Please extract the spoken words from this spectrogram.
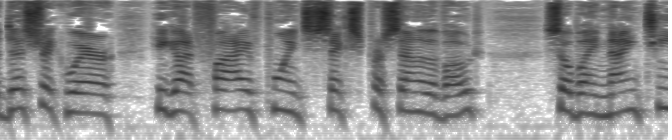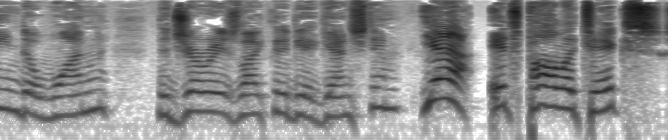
a district where he got 5.6% of the vote. So by 19 to 1, the jury is likely to be against him? Yeah, it's politics.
